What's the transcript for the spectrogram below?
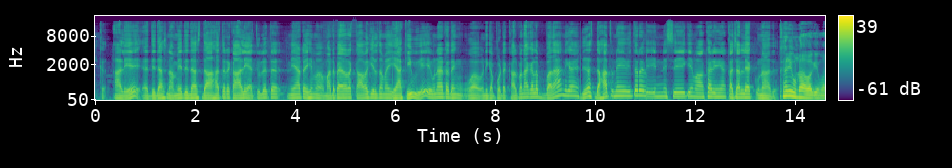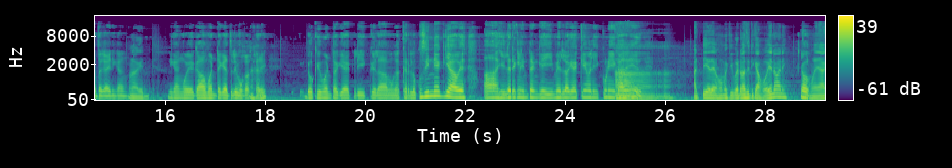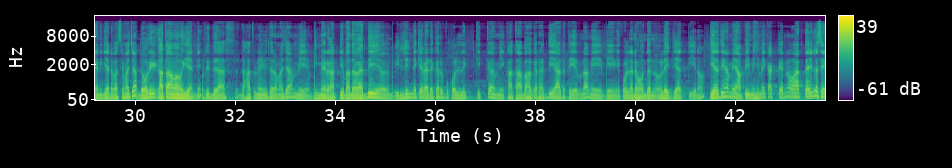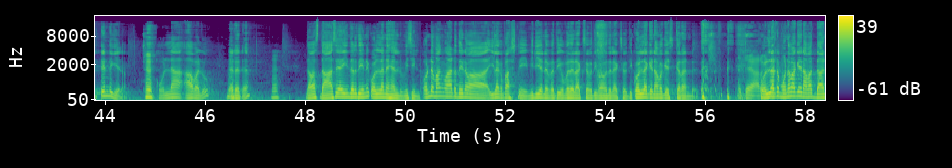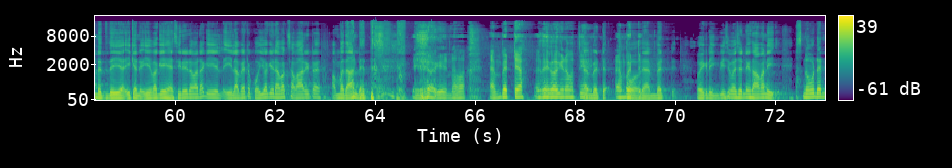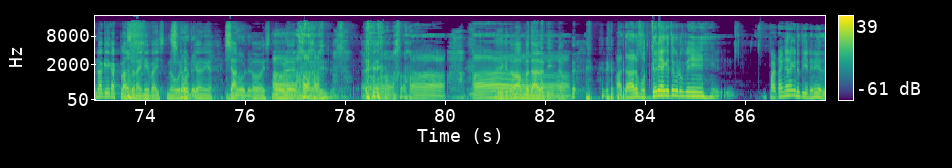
ආලේ දෙදස් නමේ දෙදස් දාහතර කාලේ ඇතුළත මෙයාට එහෙම මට පැරක් කාව කියල් තමයි එයා කිව්වේ. එවුණට දැන් නික පොට කල්පනා කල බලානික දෙදස් දහතුනේ විතර එන්නසේගේ මාකරණය කචල්ලයක් වුණාද? කරි උනා වගේ මතකයි නිකං නිකං ඔය ගාමන්ට ඇතුළේ මොකක් හරි ඩොකිමන්ටගයක් ලීක් වෙලා මොගක් කර ලොකු සින්නයක් ගියාව හිලරෙක් ලින්ටන්ගේ ඊමෙල් වගේක්කේම ලික්ුණේ කාලනේද අට්ටිය දැ හොම කිවට වස ටික හොයනවානේ ඔහයාගෙන කියට පස්ස මචා ලෝරී කතාමම කියන්නේ. ටි දෙදස් දහතුනේ විතර මචන් මේ ඉමට කට්ටිය බඳවගද්දී බිල්ලින් එක වැඩකරපු කොල්ලෙක් එක්ක මේ කතාබහ කරද්දි යාට තේරුණා මේ මේ කොල්ලට හොඳ නොලෙජ්ජ ඇත්තියනවා කියල තින මේ අපි මෙහෙම එකක් කරන වත් ඇල්ල සෙට්ටෙන්ට කියලා. කොල්ලා ආවලු වැඩට. දවස් දාසය ඉදර තියෙන කොල්ල නැහැල්ලු විසින්. ඔන්න මං වාට දෙනවා ඊළඟ ප්‍රශ්නේ. මිලියනපති ඔබද ලක්ෂපති මද ලක්ෂපති. කොල්ලගේ නම ගෙස් කරන්න කොල්ලට මොන වගේ නවත් දාන්න ඇති දෙය එකන ඒ වගේ හැසිරේට වඩගේ ඒලාබැට කොයි වගේ නමක් සවාරිට අම්ම දාන්න ඇත්ත? ඒගේ නම ඇම්බෙට්ටය ඇදේවාගේ නමත් ඇම්බෙට්. ඇම්බෙට් ඔයකට ඉංග්‍රීසි වශන එක සාමානය ස්නෝඩන් වගේ එකක් ලස්සනයිනේ බයි ස්නෝඩ ස්නෝඩ ඒක තම අම්ම දාලා තින්නම් අදාළ පුද්ගලයා ගෙතකොට මේ පටන් අරගෙන තියෙන නේද?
